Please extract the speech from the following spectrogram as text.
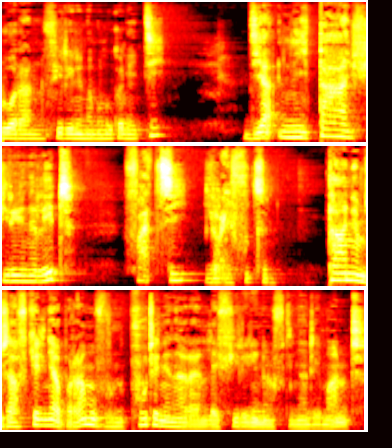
loharanon'ny firenena manokana ity, dia nitaha ny firenena rehetra fa tsy iray fotsiny. Tany amin'ny zafikeliny Abrahama vao nipoitra ny anaran'ilay firenena nofidin'Andriamanitra.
